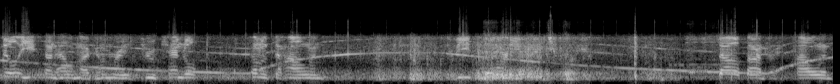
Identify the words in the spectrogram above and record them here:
still east on Helen Montgomery through Kendall, coming to Howland. Speeds of 40. South on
